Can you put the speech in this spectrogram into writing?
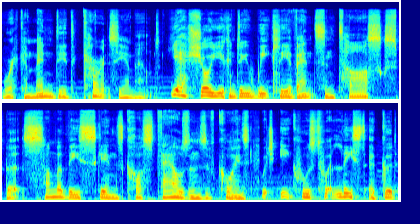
recommended currency amount. Yeah, sure you can do weekly events and tasks, but some of these skins cost thousands of coins, which equals to at least a good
